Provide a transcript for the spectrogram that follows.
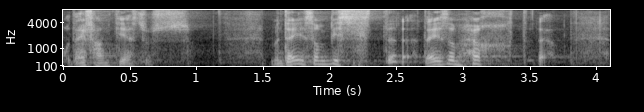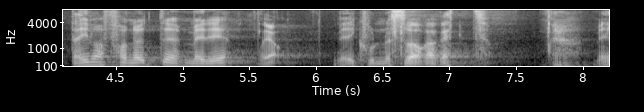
og de fant Jesus. Men de som visste det, de som hørte det, de var fornøyde med det. Ja, vi kunne svare rett. Vi,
